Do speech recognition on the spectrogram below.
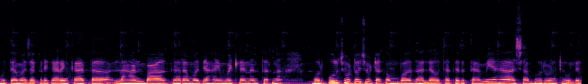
होत्या माझ्याकडे. कारण का आता लहान बाळ घरामध्ये आहे म्हटल्यानंतर ना भरपूर छोट्या छोट्या कंबळ झाल्या होत्या. तर त्या मी ह्या अशा भरून ठेवलेत.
